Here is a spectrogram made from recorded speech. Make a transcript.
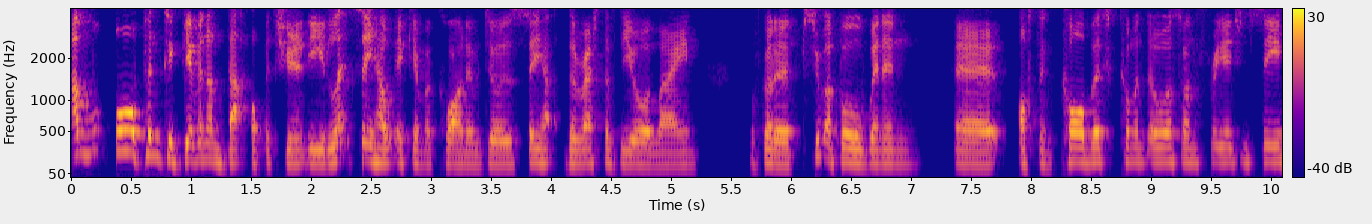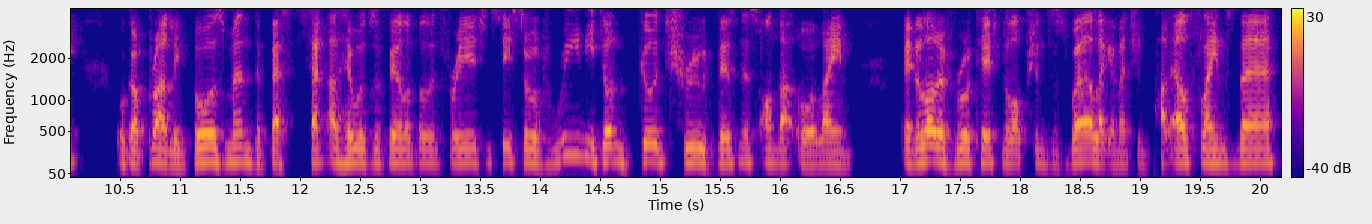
I'm open to giving him that opportunity. Let's see how Ike Ekwonu does. See the rest of the O line. We've got a Super Bowl winning uh, Austin Corbett coming to us on free agency. We've got Bradley Bozeman, the best center who was available in free agency. So we've really done good, shrewd business on that O line. And a lot of rotational options as well. Like I mentioned, Pat Elflein's there.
